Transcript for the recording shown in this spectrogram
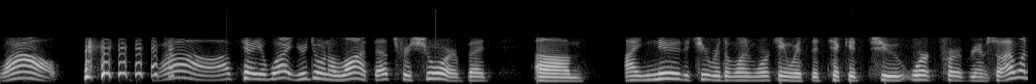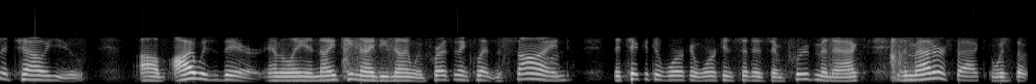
wow. wow, I'll tell you what, you're doing a lot, that's for sure. But um, I knew that you were the one working with the Ticket to Work program. So I want to tell you, um, I was there, Emily, in 1999 when President Clinton signed the Ticket to Work and Work Incentives Improvement Act. As a matter of fact, it was the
